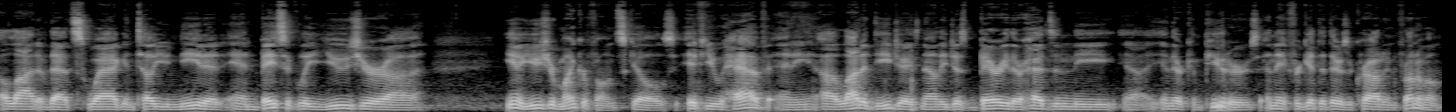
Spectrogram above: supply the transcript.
a lot of that swag until you need it, and basically use your uh, you know use your microphone skills if you have any. A lot of DJs now they just bury their heads in the uh, in their computers and they forget that there's a crowd in front of them.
